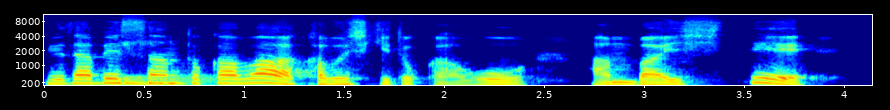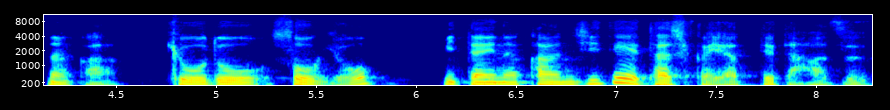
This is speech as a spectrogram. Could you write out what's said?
ユーザーベースさんとかは株式とかを販売して、なんか共同創業みたいな感じで確かやってたはず。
